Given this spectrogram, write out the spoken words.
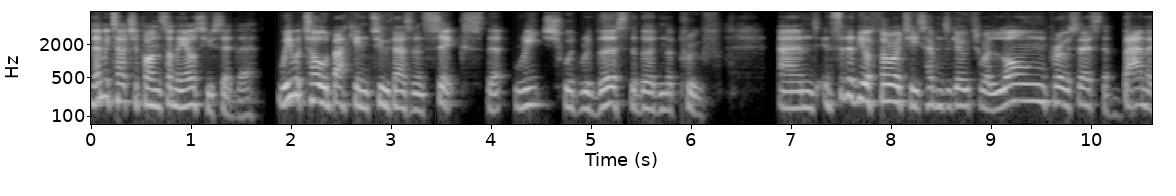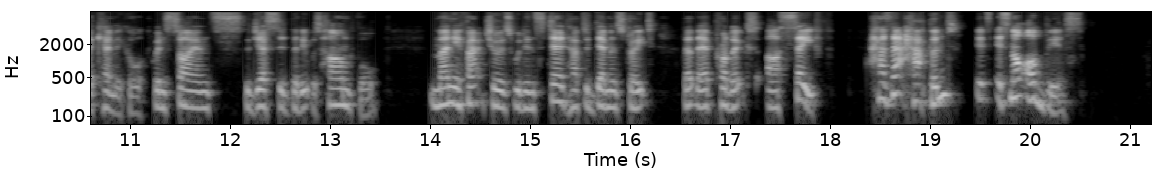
Let me touch upon something else you said there. We were told back in 2006 that REACH would reverse the burden of proof. And instead of the authorities having to go through a long process to ban a chemical when science suggested that it was harmful, manufacturers would instead have to demonstrate that their products are safe. Has that happened? It's, it's not obvious.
